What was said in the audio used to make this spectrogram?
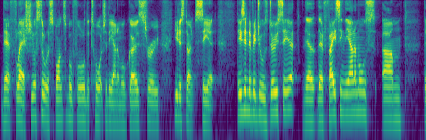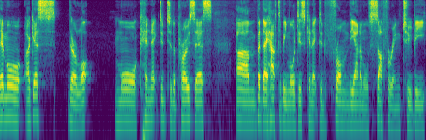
their flesh. You're still responsible for all the torture the animal goes through. You just don't see it. These individuals do see it. They're they're facing the animals. Um, they're more, I guess, they're a lot more connected to the process. Um, but they have to be more disconnected from the animal's suffering to be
